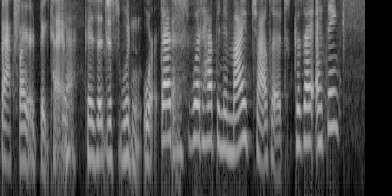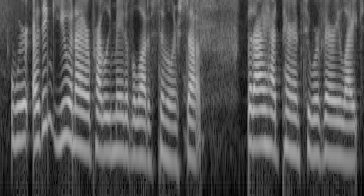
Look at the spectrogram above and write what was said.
backfired big time Yeah. because it just wouldn't work That's what happened in my childhood because I, I think we're I think you and I are probably made of a lot of similar stuff. But I had parents who were very like,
